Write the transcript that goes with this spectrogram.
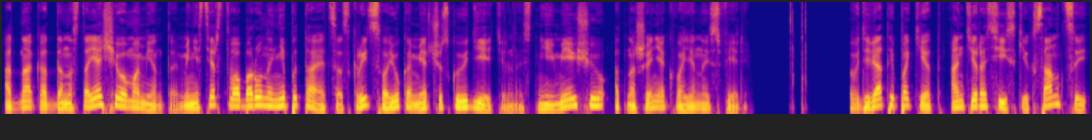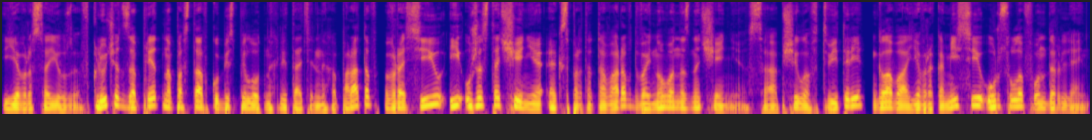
Однако до настоящего момента Министерство обороны не пытается скрыть свою коммерческую деятельность, не имеющую отношения к военной сфере. В девятый пакет антироссийских санкций Евросоюза включат запрет на поставку беспилотных летательных аппаратов в Россию и ужесточение экспорта товаров двойного назначения, сообщила в Твиттере глава Еврокомиссии Урсула фон дер Ляйн.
